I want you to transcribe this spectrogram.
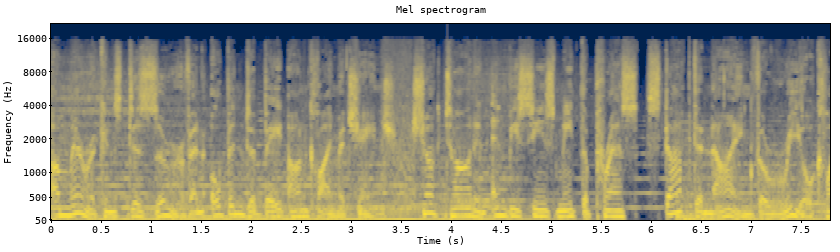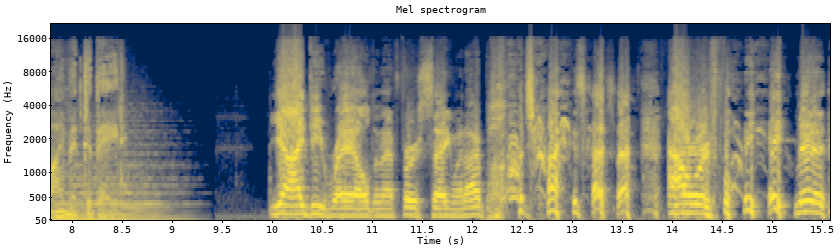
Americans deserve an open debate on climate change. Chuck Todd and NBC's Meet the Press stop denying the real climate debate. Yeah, I derailed in that first segment. I apologize. That's an hour and 48 minutes.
